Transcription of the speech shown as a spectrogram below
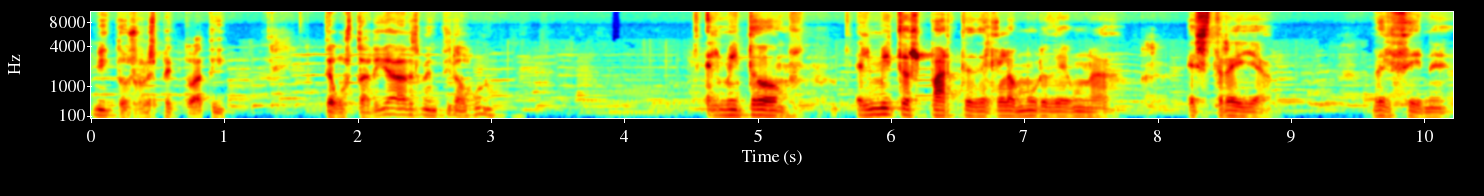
mitos respecto a ti. ¿Te gustaría desmentir alguno? El mito, el mito es parte del glamour de una estrella del cine.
